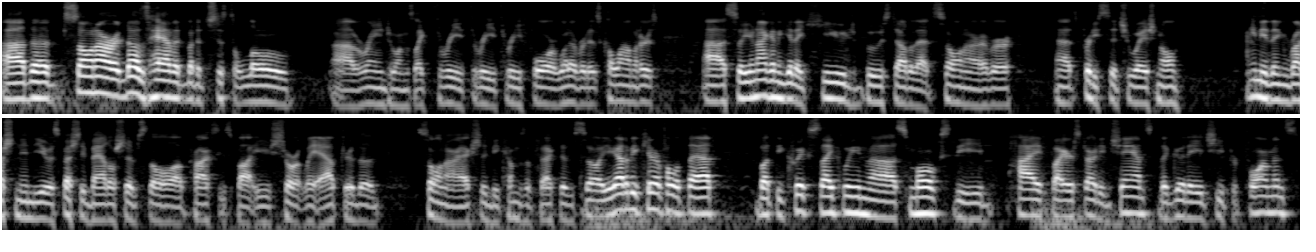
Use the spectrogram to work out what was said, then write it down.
Uh, the sonar it does have it, but it's just a low uh, range one. It's like three, three, three, four, whatever it is, kilometers. Uh, so you're not going to get a huge boost out of that sonar ever. Uh, it's pretty situational. Anything rushing into you, especially battleships, they'll uh, proxy spot you shortly after the sonar actually becomes effective. So you got to be careful with that. But the quick cycling uh, smokes, the high fire starting chance, the good HE performance.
